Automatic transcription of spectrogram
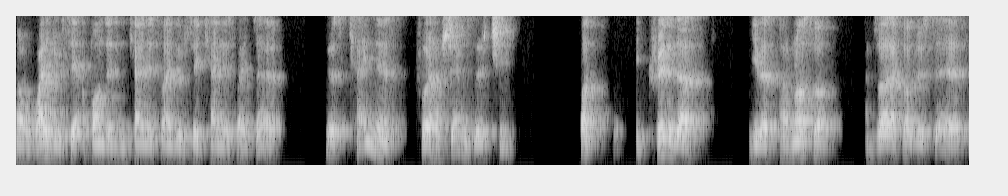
Now, why do we say abundant in kindness? Why do we say kindness by itself? Because kindness for Hashem is very cheap. But He created us, give us parnasa, and Zohar HaKadosh says,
